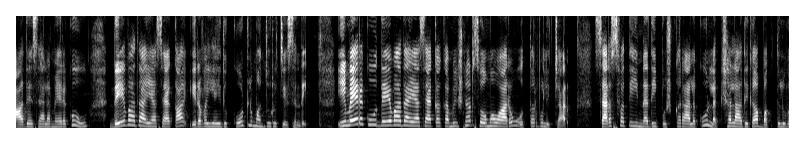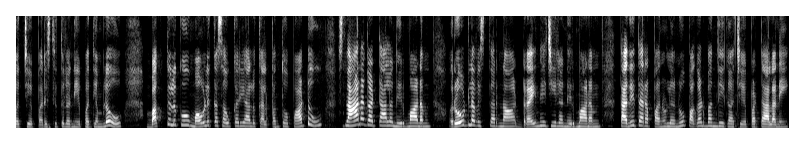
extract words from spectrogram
ఆదేశాల మేరకు దేవాదాయ శాఖ ఇరవై ఐదు కోట్లు మంజూరు చేసింది. ఈ మేరకు దేవాదాయ శాఖ కమిషనర్ సోమవారం ఉత్తర్వులిచ్చారు. సరస్వతి నది పుష్కరాలకు లక్షలాదిగా భక్తులు వచ్చే పరిస్థితుల నేపథ్యంలో భక్తులకు మౌలిక సౌకర్యాలు కల్పంతో పాటు స్నానఘట్టాల నిర్మాణం రోడ్ల విస్తరణ డ్రైనేజీల నిర్మాణం తదితర పనులను పగడ్బందీగా చేపట్టాలని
